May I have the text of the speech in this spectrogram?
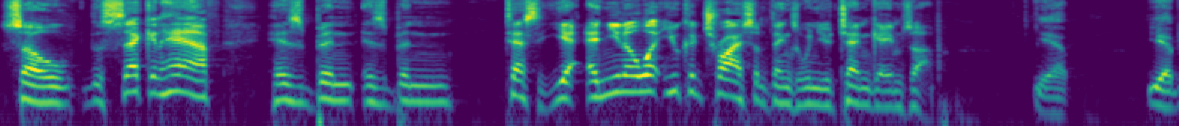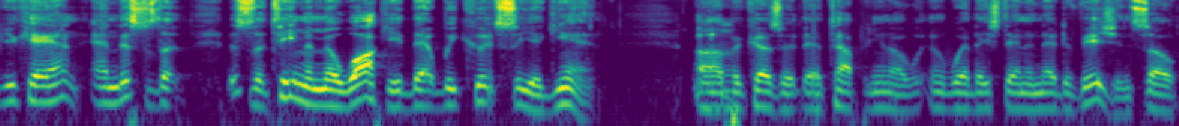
So the second half has been has been tested. Yeah, and you know what? You could try some things when you're ten games up. Yep, yep, you can. And this is a this is a team in Milwaukee that we could see again uh, because of their top, you know, where they stand in their division. So,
